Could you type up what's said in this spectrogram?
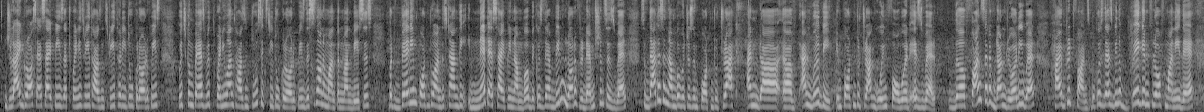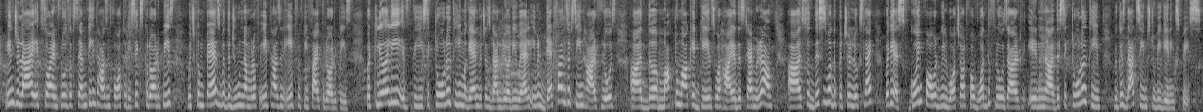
July gross SIPs at 23,332 crore rupees, which compares with 21,262 crore rupees. This is on a month-on-month basis, but very important to understand the net SIP number because there have been a lot of redemptions as well. So that is a number which is important to track and uh, uh, and will be important to track going forward as well. The funds that have done really well hybrid funds because there's been a big inflow of money there. In July, it saw inflows of 17,436 crore rupees, which compares with the June number of 8,855 crore rupees. But clearly, it's the sectoral theme again which has done really well. Even debt funds have seen higher flows. Uh, the mark-to-market gains were higher this time around. Uh, so this is what the picture looks like. But yes, going forward, we'll watch out for what the flows are in uh, the sectoral theme because that seems to be gaining space.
